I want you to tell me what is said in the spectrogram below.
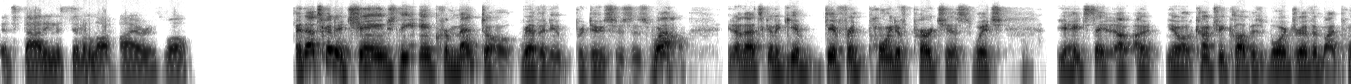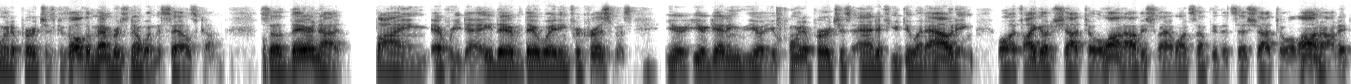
it's starting to sit a lot higher as well. And that's going to change the incremental revenue producers as well. You know that's going to give different point of purchase which you hate to say a, a, you know a country club is more driven by point of purchase because all the members know when the sales come. So they're not buying every day. They're they're waiting for Christmas. You're you're getting your your point of purchase, and if you do an outing, well, if I go to Chateau Elan, obviously I want something that says Chateau Elan on it.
